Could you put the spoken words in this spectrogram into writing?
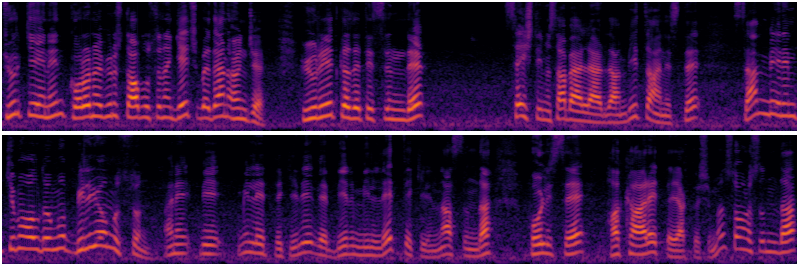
Türkiye'nin koronavirüs tablosuna geçmeden önce Hürriyet gazetesinde seçtiğimiz haberlerden bir tanesi de sen benim kim olduğumu biliyor musun? Hani bir milletvekili ve bir milletvekilinin aslında polise hakaretle yaklaşımı sonrasında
